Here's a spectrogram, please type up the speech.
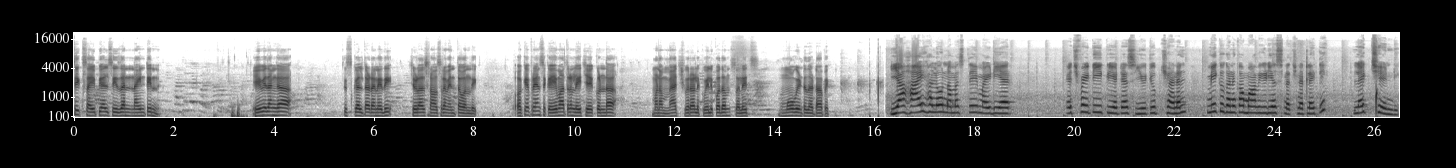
six IPL season nineteen ఏ విధంగా తీసుకెళ్తాడనేది చూడాల్సిన అవసరం ఎంత ఉంది. ఓకే ఫ్రెండ్స్ ఇక ఏమాత్రం లేట్ చేయకుండా మనం మ్యాచ్ వివరాలకు వెళ్ళిపోదాం. So let's move in to the topic yeah hi hello namaste my dear HYT creators YouTube channel. మీకు గనక మా వీడియోస్ నచ్చినట్లయితే లైక్ చేయండి.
